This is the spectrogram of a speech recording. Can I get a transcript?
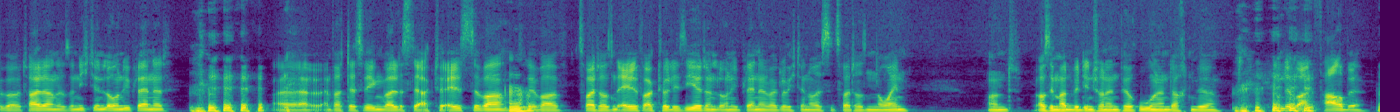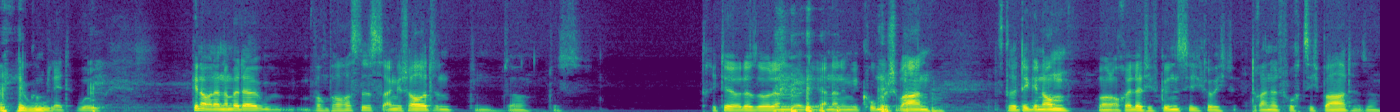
über Thailand, also nicht den Lonely Planet. äh, einfach deswegen, weil das der aktuellste war. Also der war 2011 aktualisiert und Lonely Planet war, glaube ich, der neueste 2009. Und außerdem hatten wir den schon in Peru und dann dachten wir, und der war in Farbe. komplett. Wow. Genau, dann haben wir da auch ein paar Hostels angeschaut und, und so das dritte oder so, dann, weil die anderen irgendwie komisch waren, das dritte genommen. War auch relativ günstig, glaube ich, 350 Baht, also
